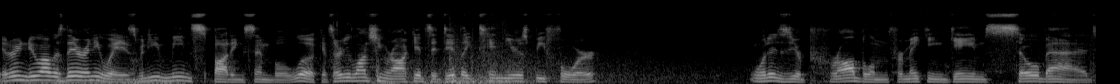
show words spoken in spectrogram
It already knew I was there anyways. What do you mean spotting symbol? Look, it's already launching rockets. It did like 10 years before. What is your problem for making games so bad?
